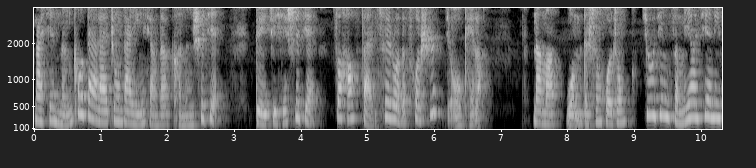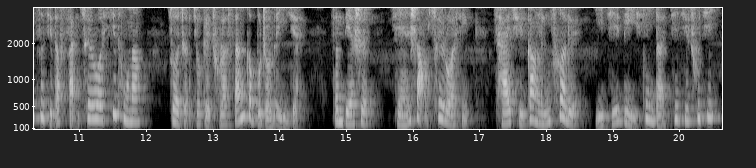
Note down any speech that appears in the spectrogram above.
那些能够带来重大影响的可能事件，对这些事件做好反脆弱的措施就 OK 了。那么，我们的生活中究竟怎么样建立自己的反脆弱系统呢？作者就给出了三个步骤的意见，分别是减少脆弱性、采取杠铃策略以及理性的积极出击。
